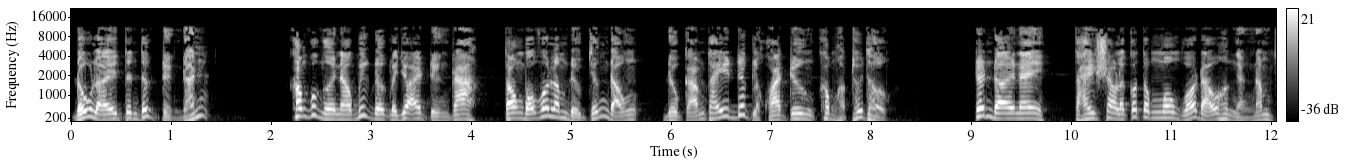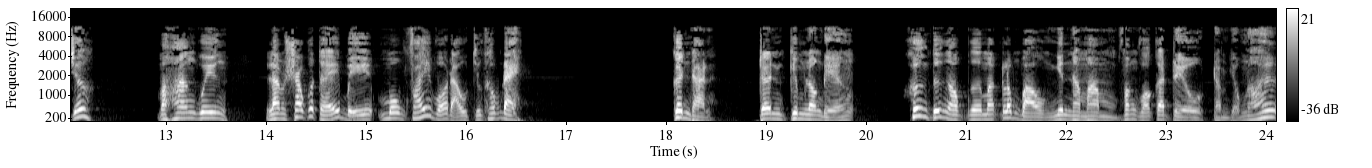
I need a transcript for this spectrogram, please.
Đủ lợi tin tức truyền đến, không có người nào biết được là do ai truyền ra, toàn bộ võ lâm đều chấn động, đều cảm thấy rất là khoa trương, không hợp thối thường. Trên đời này, tại sao lại có tông môn võ đạo hơn ngàn năm chứ? Mà Hoàng quyền làm sao có thể bị môn phái võ đạo chứ không đây? Kinh thành, trên Kim Loan Điện, Khương Tử Ngọc người mặc lông bào nhìn hầm hầm văn võ ca triều trầm giọng nói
